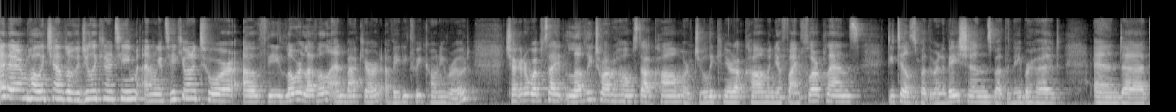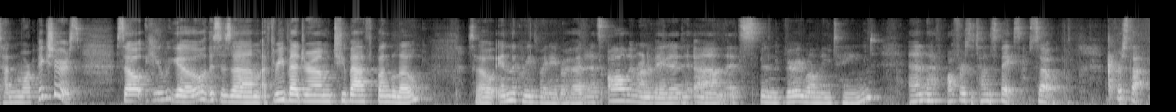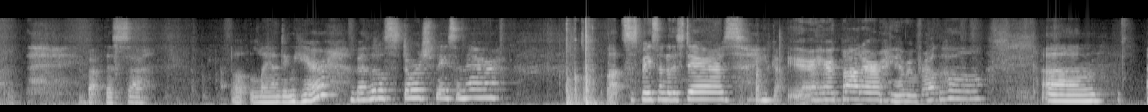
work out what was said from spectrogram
Hi there, I'm Holly Chandler of the Julie Kinnear team and I'm going to take you on a tour of the lower level and backyard of 83 Coney Road. Check out our website lovelytorontohomes.com or juliekinnear.com and you'll find floor plans, details about the renovations, about the neighborhood and a ton more pictures. So here we go. This is um, a three bedroom, two bath bungalow. So in the Queensway neighborhood and it's all been renovated. Um, it's been very well maintained and offers a ton of space. So First up, you've got this uh, little landing here. We've got a little storage space in there. Lots of space under the stairs. You've got your Harry Potter. You have room for alcohol. Um,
